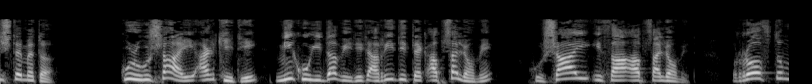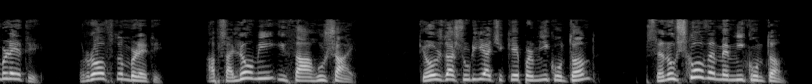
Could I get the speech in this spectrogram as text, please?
ishte me të. Kur Hushai Arkiti, miku i Davidit, arriti tek Absalomi, Hushai i tha Absalomit: "Rroftë mbreti, rroftë mbreti." Absalomi i tha Hushait: "Kjo është dashuria që ke për mikun tënd? Pse nuk shkove me mikun tënd?"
